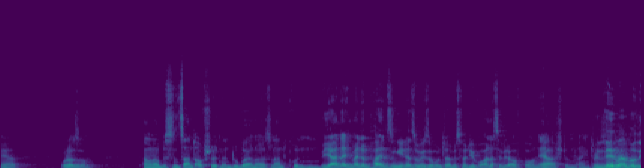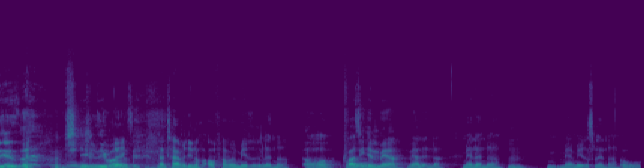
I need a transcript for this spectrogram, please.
ja. Oder so. Aber noch ein bisschen Sand aufschütten, in Dubai ein neues Land gründen. Ja, na, ich meine, ein paar Inseln gehen ja sowieso unter, müssen wir die woanders wieder aufbauen. Ja, stimmt eigentlich. Wir nehmen einfach die Insel und schieben sie woanders hin. Und dann teilen wir die noch auf, haben wir mehrere Länder. Oh, quasi Oh. im Meer, mehr Länder. Mehr Länder. Hm. Mehr Meeresländer. Oh.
